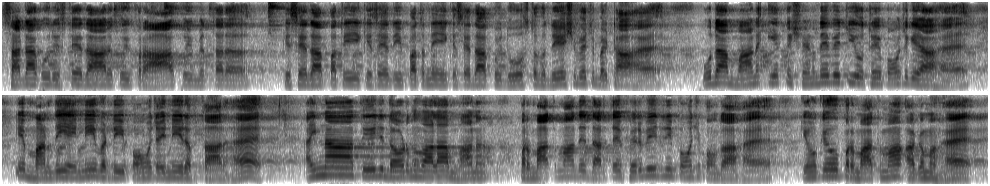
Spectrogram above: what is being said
ਸਾਡਾ ਕੋਈ ਰਿਸ਼ਤੇਦਾਰ, ਕੋਈ ਭਰਾ, ਕੋਈ ਮਿੱਤਰ, ਕਿਸੇ ਦਾ ਪਤੀ, ਕਿਸੇ ਦੀ ਪਤਨੀ, ਕਿਸੇ ਦਾ ਕੋਈ ਦੋਸਤ ਵਿਦੇਸ਼ ਵਿੱਚ ਬੈਠਾ ਹੈ, ਉਹਦਾ ਮਨ ਇੱਕ ਛਿਣ ਦੇ ਵਿੱਚ ਹੀ ਉੱਥੇ ਪਹੁੰਚ ਗਿਆ ਹੈ। ਇਹ ਮਨ ਦੀ ਇੰਨੀ ਵੱਡੀ ਪਹੁੰਚ, ਇੰਨੀ ਰਫ਼ਤਾਰ ਹੈ। ਇੰਨਾ ਤੇਜ਼ ਦੌੜਨ ਵਾਲਾ ਮਨ ਪਰਮਾਤਮਾ ਦੇ ਦਰ ਤੇ ਫਿਰ ਵੀ ਨਹੀਂ ਪਹੁੰਚ ਪਾਉਂਦਾ ਹੈ, ਕਿਉਂਕਿ ਉਹ ਪਰਮਾਤਮਾ ਅਗਮ ਹੈ।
